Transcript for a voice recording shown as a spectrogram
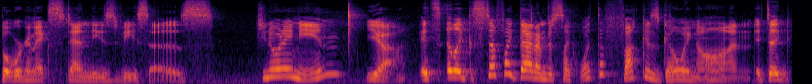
but we're going to extend these visas. Do you know what I mean? Yeah. It's like stuff like that. I'm just like, what the fuck is going on? It's like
